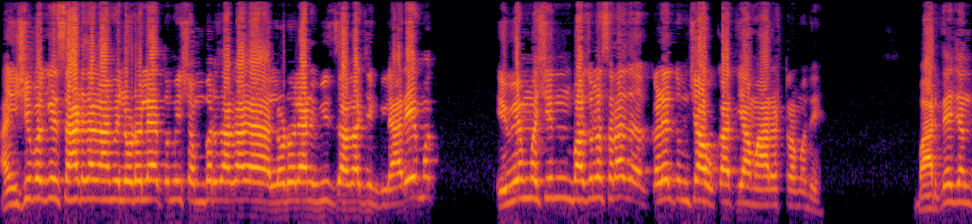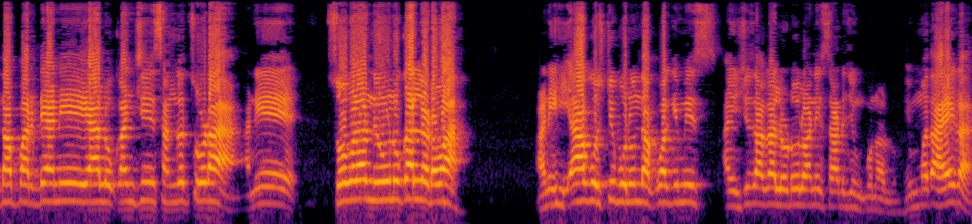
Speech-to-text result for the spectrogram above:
ऐंशी पैकी साठ जागा आम्ही लढवल्या तुम्ही शंभर जागा लढवल्या आणि वीस जागा जिंकल्या. अरे मग ईव्हीएम मशीन बाजूला सरा कळेल तुमच्या अवकात या महाराष्ट्रामध्ये. भारतीय जनता पार्टी आणि या लोकांची संगत सोडा आणि सोबळा निवडणुका लढवा. आणि या गोष्टी बोलून दाखवा की मी ऐंशी जागा लढवलो आणि साठ जिंकून आलो. हिंमत आहे का?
